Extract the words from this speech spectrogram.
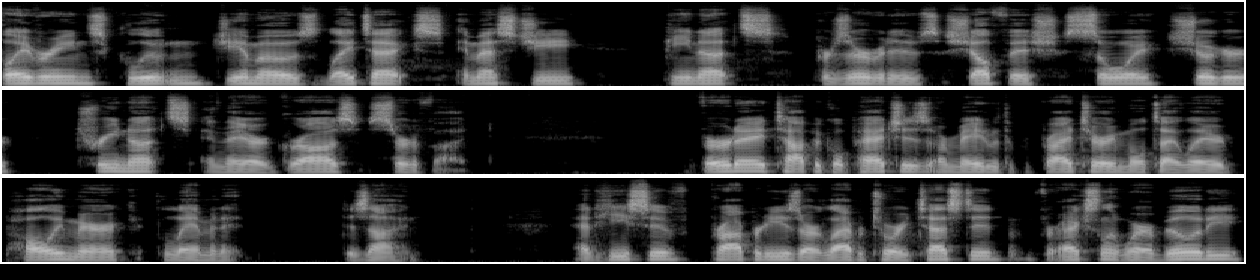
flavorings, gluten, GMOs, latex, MSG, peanuts, preservatives, shellfish, soy, sugar, tree nuts, and they are GRAS certified. Verde topical patches are made with a proprietary multi-layered polymeric laminate design. Adhesive properties are laboratory tested for excellent wearability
